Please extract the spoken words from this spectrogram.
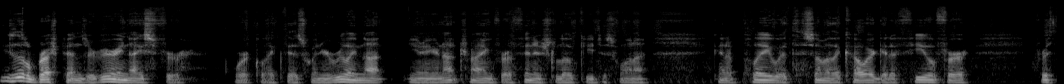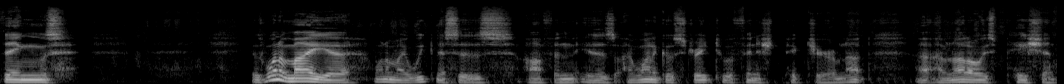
These little brush pens are very nice for work like this when you're really not, you know, you're not trying for a finished look. You just want to kind of play with some of the color, get a feel for for things. Because one of my uh, one of my weaknesses often is I want to go straight to a finished picture. I'm not uh, I'm not always patient,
